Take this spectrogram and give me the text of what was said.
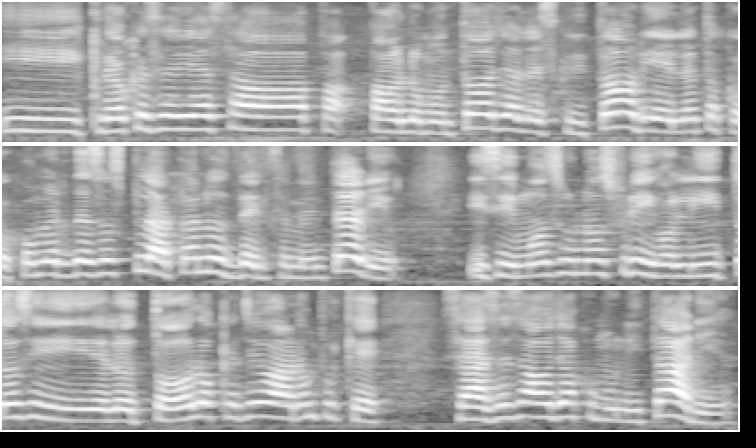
y creo que ese día estaba Pablo Montoya, el escritor, y él le tocó comer de esos plátanos del cementerio. Hicimos unos frijolitos y de todo lo que llevaron porque se hace esa olla comunitaria.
